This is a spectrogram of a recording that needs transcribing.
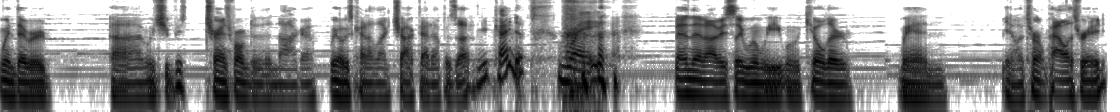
when they were uh, when she was transformed into Naga. We always kind of like chalked that up as a I mean, kind of Right. and then obviously when we when we killed her when you know Eternal Palace raid.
